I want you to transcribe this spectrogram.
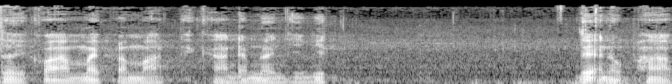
โดยความไม่ประมาทในการดำเนินชีวิต ด้วยอนุภาพ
